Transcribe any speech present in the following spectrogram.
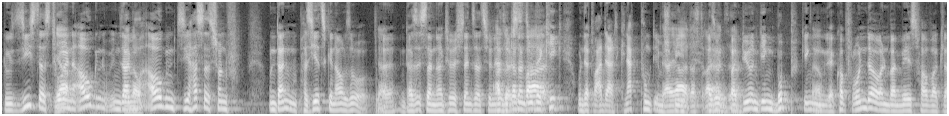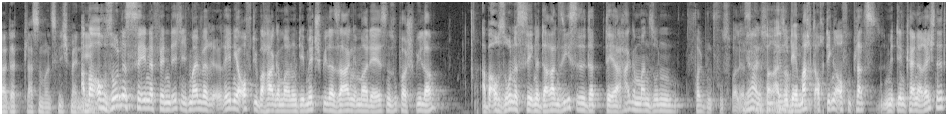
du siehst das Tor ja. in Augen, in seinen genau. Augen, sie hast das schon und dann passiert es genau so. Ja. Äh, das ist dann natürlich sensationell. Also das, das ist dann so der Kick. Und das war der Knackpunkt im ja, Spiel. Ja, das also bei Düren ging bupp, ging der Kopf runter und beim WSV war klar, das lassen wir uns nicht mehr nehmen. Aber auch so eine Szene finde ich, ich meine, wir reden ja oft über Hagemann und die Mitspieler sagen immer, der ist ein super Spieler. Aber auch so eine Szene, daran siehst du, dass der Hagemann so ein Vollblutfußballer ist. Ja, einfach. Also genau. der macht auch Dinge auf dem Platz, mit denen keiner rechnet.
